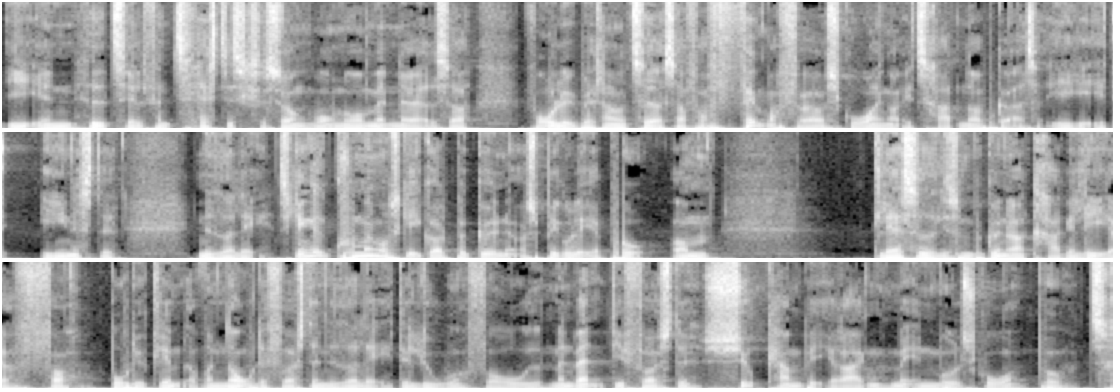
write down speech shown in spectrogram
i en hidtil fantastisk sæson, hvor nordmændene altså forløbet har noteret sig for 45 scoringer i 13 opgør, altså ikke et eneste nederlag. Til gengæld kunne man måske godt begynde at spekulere på, om glasset ligesom begynder at krakelere for Bodø Glemt, og hvornår det første nederlag det lurer forud. Man vandt de første syv kampe i rækken med en målscore på 30-8,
